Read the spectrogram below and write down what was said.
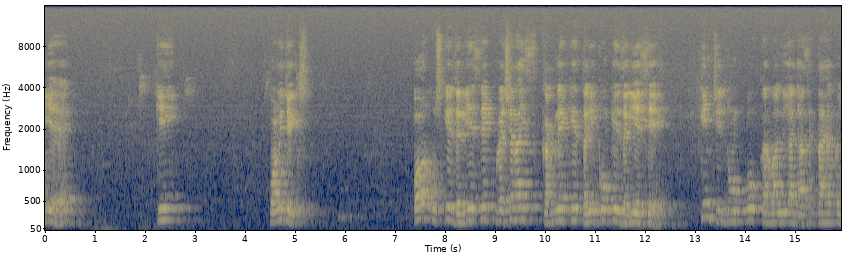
ये है कि पॉलिटिक्स और उसके ज़रिए से प्रेशराइज करने के तरीकों के ज़रिए से किन चीज़ों को करवा लिया जा सकता है कई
